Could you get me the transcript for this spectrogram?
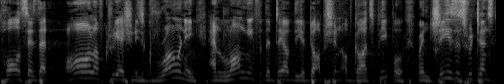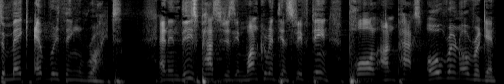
Paul says that all of creation is groaning and longing for the day of the adoption of God's people when Jesus returns to make everything right. And in these passages in 1 Corinthians 15, Paul unpacks over and over again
